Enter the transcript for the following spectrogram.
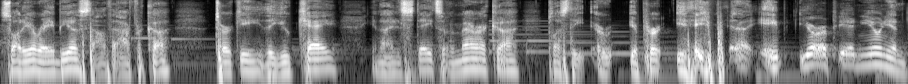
Saudi Arabia, South Africa, Turkey, the UK, United States of America, plus the European Union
